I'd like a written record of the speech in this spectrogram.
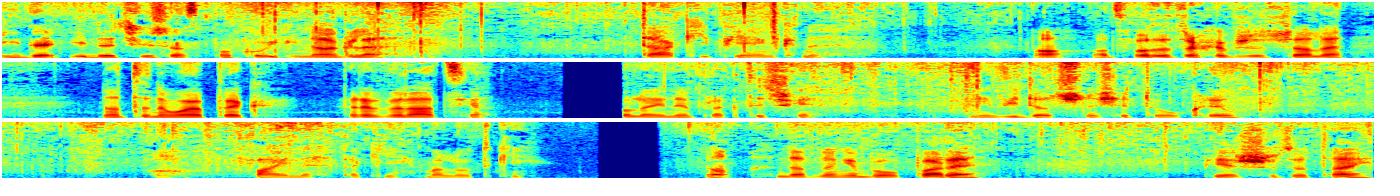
idę, idę, cisza, spokój i nagle taki piękny. O, od spodu trochę brzydszy, ale no ten łepek rewelacja. Kolejny praktycznie niewidoczny się tu ukrył. O, fajny, taki malutki. No, dawno nie było pary. Pierwszy tutaj.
